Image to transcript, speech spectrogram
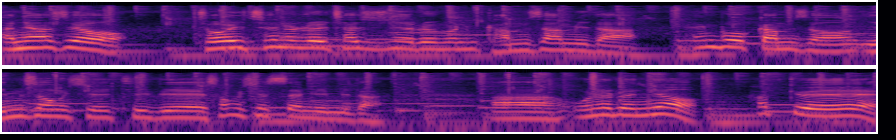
안녕하세요. 저희 채널을 찾으신 여러분 감사합니다. 행복감성 임성실 TV의 성실쌤입니다. 아, 오늘은요 학교에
